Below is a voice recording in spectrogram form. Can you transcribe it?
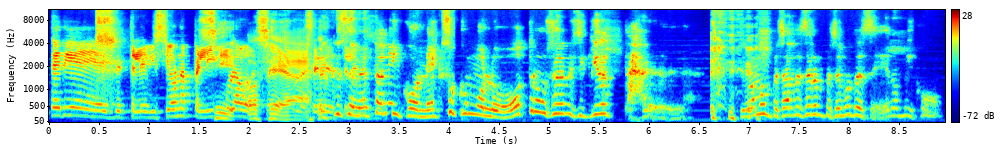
serie de televisión a película Sí, o, de o sea, película Es que se ve tan inconexo como lo otro, o sea, ni siquiera. Si vamos a empezar de cero, empecemos de cero, mijo.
